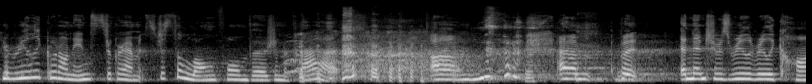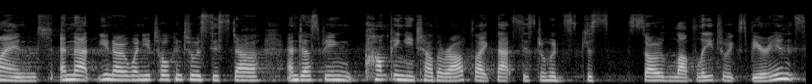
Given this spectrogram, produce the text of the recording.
You're really good on Instagram. It's just a long form version of that. um, um, but, and then she was really, really kind. And that, you know, when you're talking to a sister and just being pumping each other up, like, that sisterhood's just so lovely to experience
